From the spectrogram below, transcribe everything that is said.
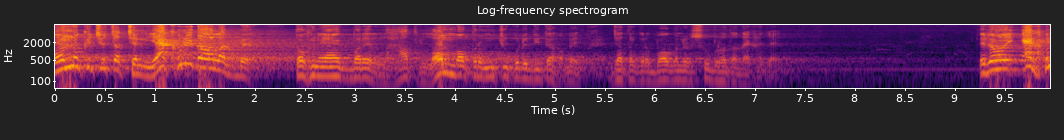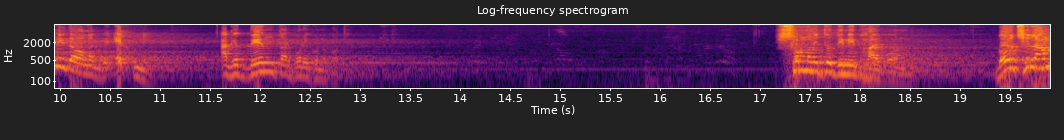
অন্য কিছু চাচ্ছেন, এখনই দেওয়া লাগবে, তখন একবারে হাত লম্বা করে উঁচু করে দিতে হবে, যাতে করে বগলের শুভ্রতা দেখা যায়। এটা এখনই দেওয়া লাগবে, এখনই। আগে দেন, তারপরে কোনো কথা। সম্মানিত দিনী ভাই বোন বলছিলাম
